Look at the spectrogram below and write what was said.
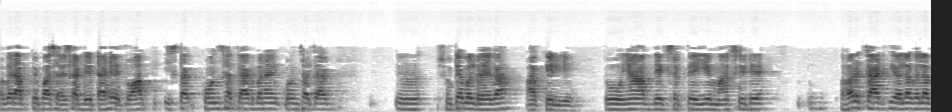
अगर आपके पास ऐसा डेटा है तो आप इसका कौन सा चार्ट बनाए, कौन सा चार्ट सुटेबल रहेगा आपके लिए। तो यहाँ आप देख सकते हैं, ये मार्कशीट है। हर चार्ट की अलग अलग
